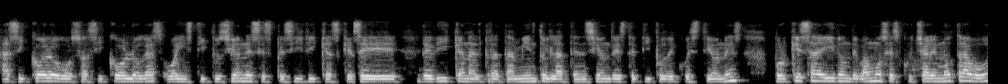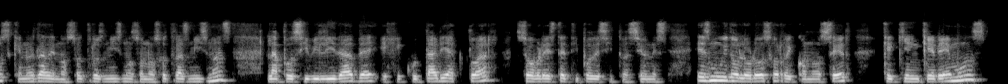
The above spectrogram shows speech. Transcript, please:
a psicólogos o a psicólogas o a instituciones específicas que se dedican al tratamiento y la atención de este tipo de cuestiones, porque es ahí donde vamos a escuchar en otra voz, que no es la de nosotros mismos o nosotras mismas, la posibilidad de ejecutar y actuar sobre este tipo de situaciones. Es muy doloroso reconocer que quien queremos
